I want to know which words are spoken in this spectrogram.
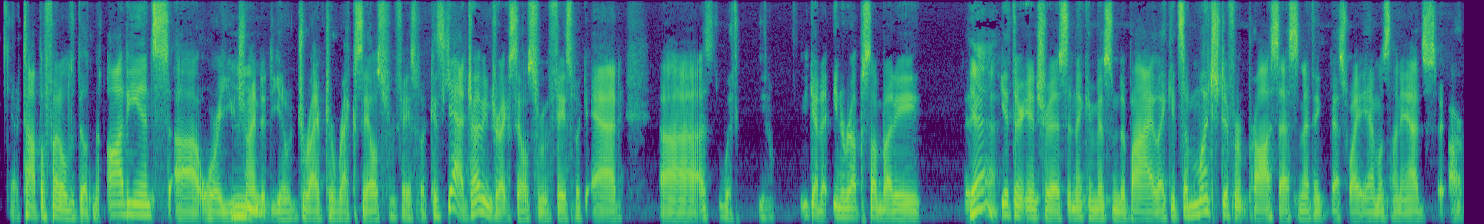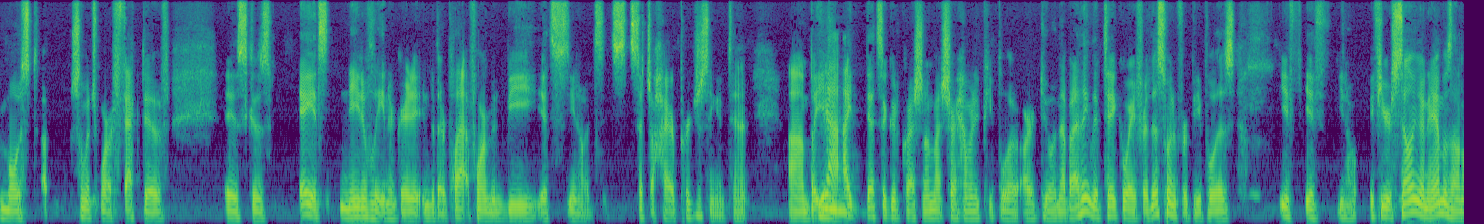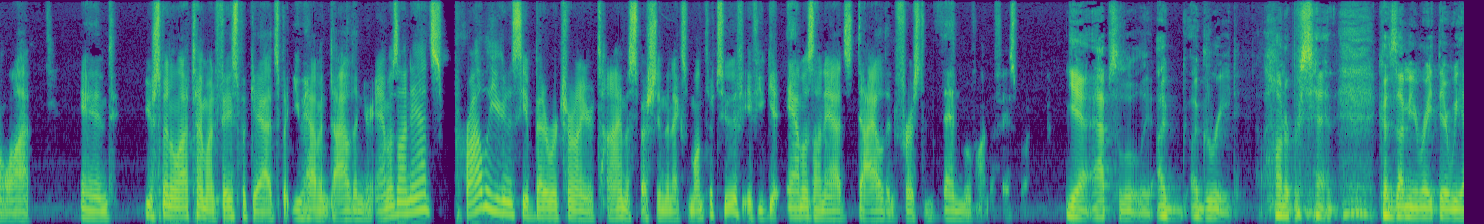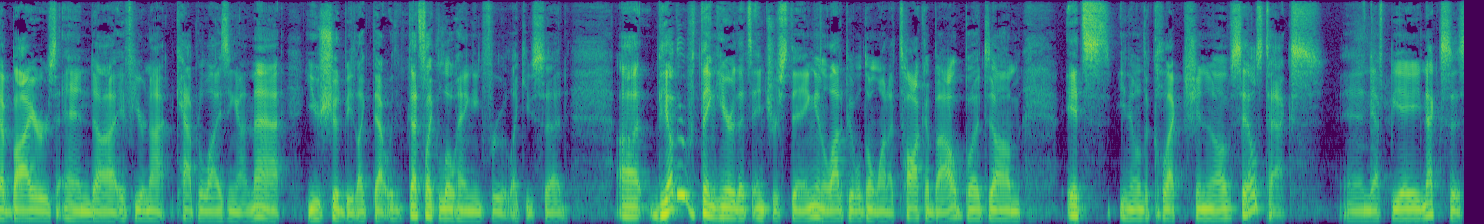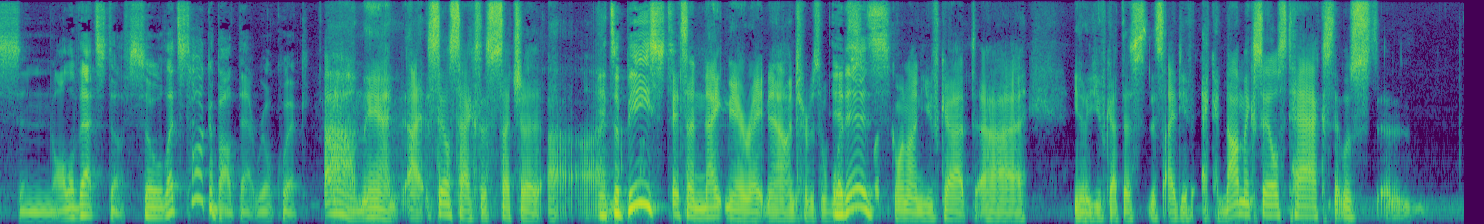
you know, top of funnel to build an audience, uh, or are you mm. trying to you know drive direct sales from Facebook? Because yeah, driving direct sales from a Facebook ad uh, with you know you got to interrupt somebody yeah. get their interest and then convince them to buy. Like it's a much different process. And I think that's why Amazon ads are most so much more effective is because a it's natively integrated into their platform and b it's you know it's, it's such a higher purchasing intent um, but yeah mm. I, that's a good question i'm not sure how many people are, are, doing that but i think the takeaway for this one for people is if if you know if you're selling on amazon a lot and you're spending a lot of time on Facebook ads, but you haven't dialed in your Amazon ads, probably you're going to see a better return on your time, especially in the next month or two, if, if you get Amazon ads dialed in first and then move on to Facebook. Yeah, absolutely. I, agreed. 100% because i mean right there we have buyers and uh, if you're not capitalizing on that you should be like that that's like low hanging fruit like you said uh, the other thing here that's interesting and a lot of people don't want to talk about but um, it's you know the collection of sales tax and FBA Nexus and all of that stuff. So let's talk about that real quick. Oh man, uh, sales tax is such a uh, it's a beast. It's a nightmare right now in terms of what's, it is. what's going on. You've got uh, you know you've got this this idea of economic sales tax that was. Uh,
